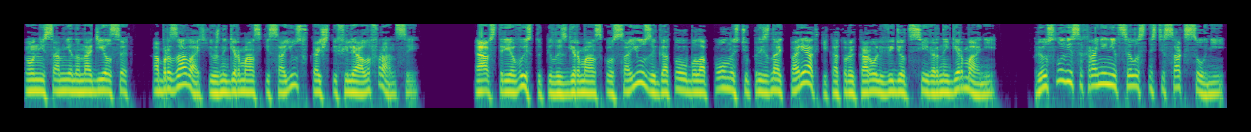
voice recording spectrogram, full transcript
Он, несомненно, надеялся образовать Южногерманский союз в качестве филиала Франции. Австрия выступила из Германского союза и готова была полностью признать порядки, которые король введет в Северной Германии, при условии сохранения целостности Саксонии.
